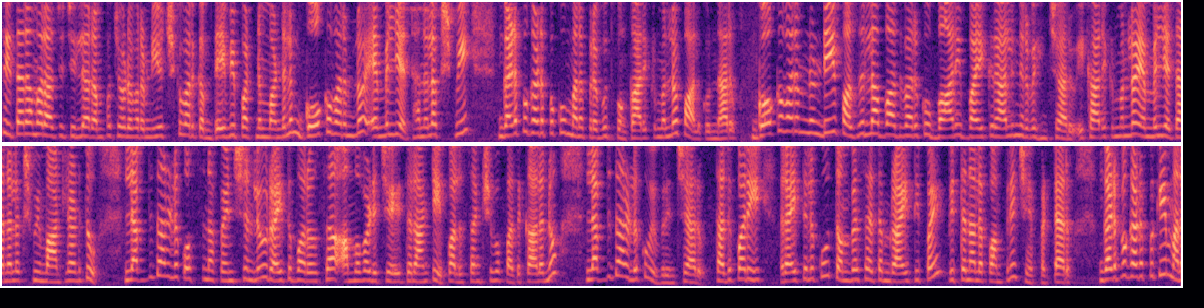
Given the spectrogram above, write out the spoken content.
సీతారామరాజు జిల్లా రంపచోడవరం నియోజకవర్గం దేవిపట్నం మండలం గోకవరంలో ఎమ్మెల్యే ధనలక్ష్మి గడప గడపకు మన ప్రభుత్వం కార్యక్రమంలో పాల్గొన్నారు. గోకవరం నుండి ఫజుల్లాబాద్ వరకు భారీ బైక్ ర్యాలీ నిర్వహించారు. ఈ కార్యక్రమంలో ఎమ్మెల్యే ధనలక్ష్మి మాట్లాడుతూ లబ్ధిదారులకు వస్తున్న పెన్షన్లు రైతు భరోసా అమ్మఒడి చేయుత లాంటి పలు సంక్షేమ పథకాలను లబ్ధిదారులకు వివరించారు. తదుపరి రైతులకు తొంభై శాతం రాయితీపై విత్తనాల పంపిణీ చేపట్టారు. గడప గడపకి మన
